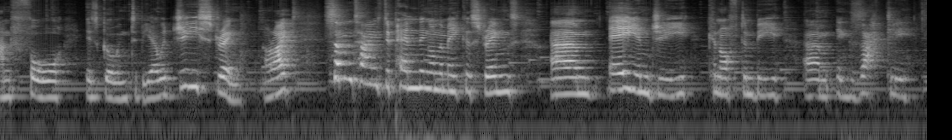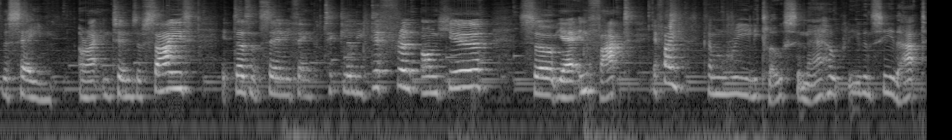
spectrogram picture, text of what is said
and four is going to be our G string, all right? Sometimes, depending on the maker strings, um, A and G can often be um, exactly the same, all right, in terms of size. It doesn't say anything particularly different on here. So yeah, in fact, if I come really close in there, hopefully you can see that.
